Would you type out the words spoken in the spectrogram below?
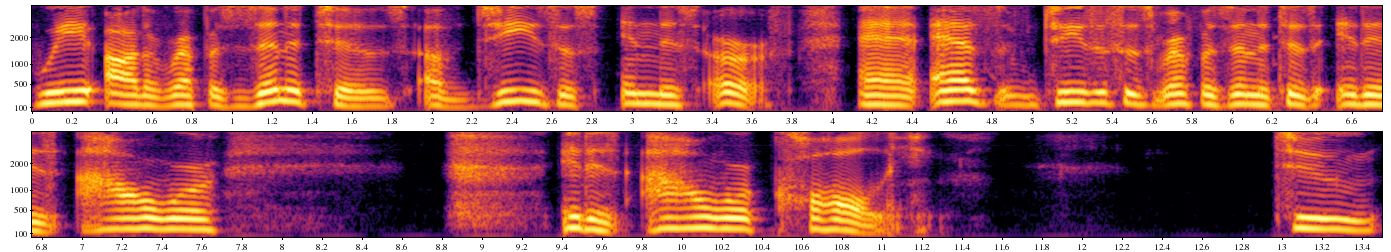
we are the representatives of Jesus in this earth. And as Jesus' representatives, it is our it is our calling to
